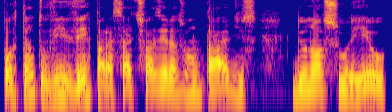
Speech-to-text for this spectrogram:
Portanto, viver para satisfazer as vontades do nosso eu,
